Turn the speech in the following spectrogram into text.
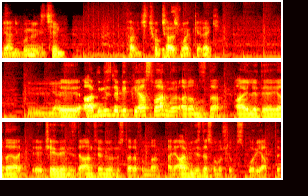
Yani bunun için tabii ki çok çalışmak gerek. Eee, yani Eee, abinizle bir kıyas var mı aranızda? Ailede ya da, eee, çevrenizde, antrenörünüz tarafından? Hani abiniz de sonuçta bu sporu yaptı.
